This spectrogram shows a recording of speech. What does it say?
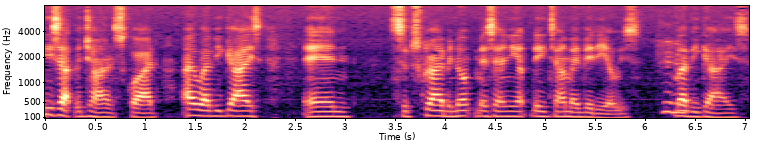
Peace out, the John Squad. I love you guys, and subscribe and don't miss any updates on my videos. Love you guys.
